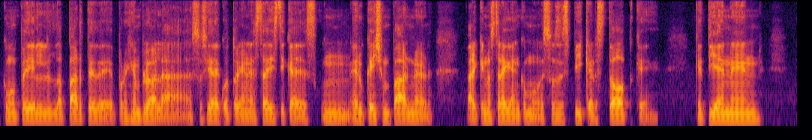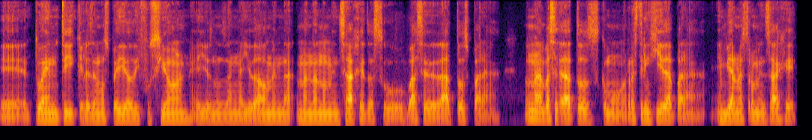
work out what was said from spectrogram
como pedirles la parte de, por ejemplo, a la Sociedad Ecuatoriana de Estadística es un education partner para que nos traigan como esos speakers top que, que tienen. Eh, 20, que les hemos pedido difusión, ellos nos han ayudado mandando mensajes a su base de datos para, una base de datos como restringida para enviar nuestro mensaje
